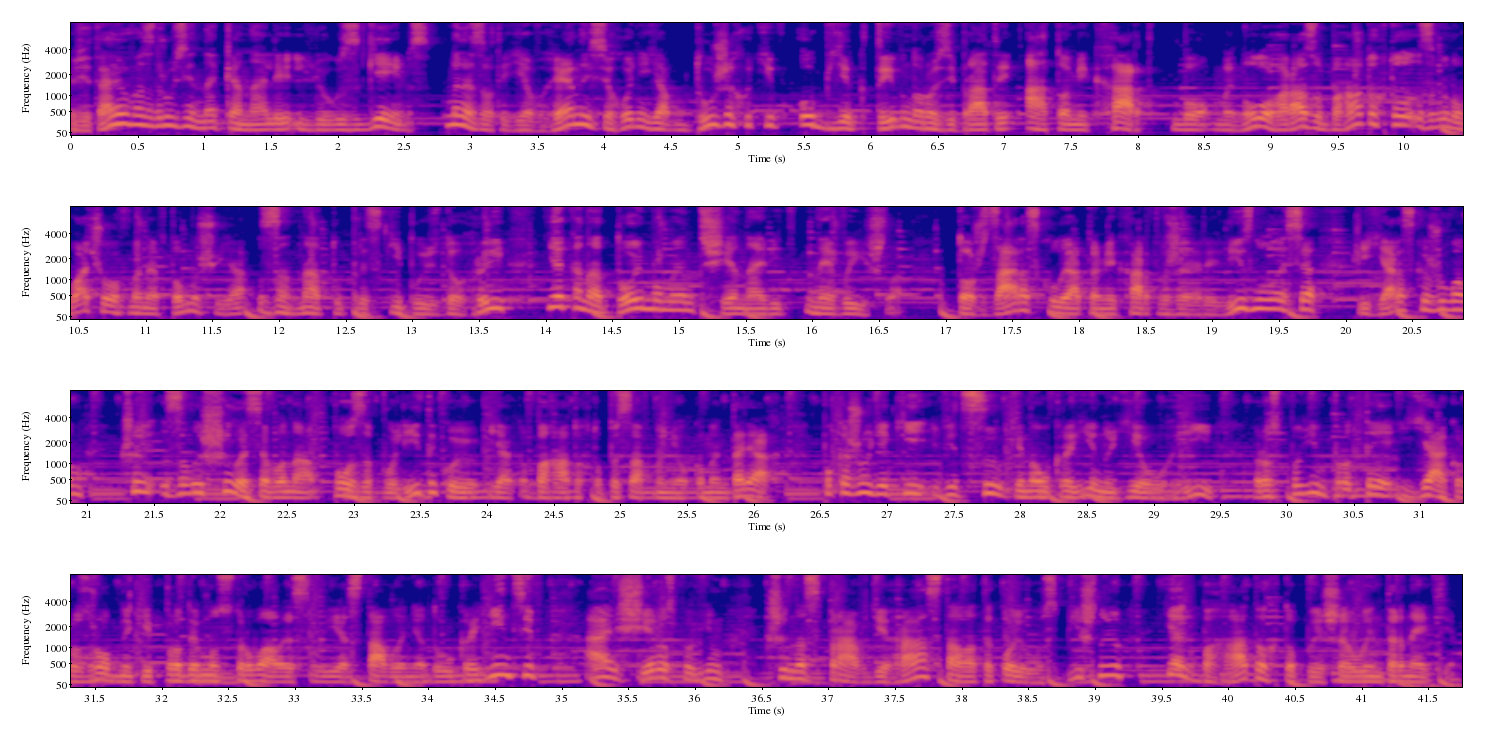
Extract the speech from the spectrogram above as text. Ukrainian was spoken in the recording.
Вітаю вас, друзі, на каналі Lux Games. Мене звати Євген, і сьогодні я б дуже хотів об'єктивно розібрати Atomic Heart, бо минулого разу багато хто звинувачував мене в тому, що я занадто прискіпуюсь до гри, яка на той момент ще навіть не вийшла. Тож зараз, коли Atomic Heart вже релізнулася, я розкажу вам, чи залишилася вона поза політикою, як багато хто писав мені у коментарях. Покажу, які відсилки на Україну є у грі, розповім про те, як розробники продемонстрували своє ставлення до українців, а ще розповім, чи насправді гра стала такою успішною, як багато хто пише у інтернеті.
